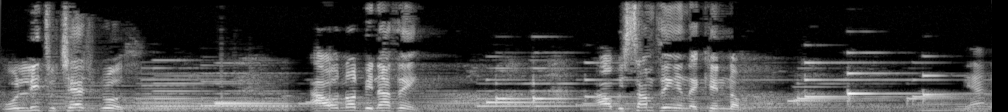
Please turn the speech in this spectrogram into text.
will lead to church growth. I will not be nothing. I'll be something in the kingdom. Yeah.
